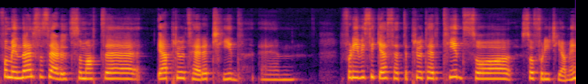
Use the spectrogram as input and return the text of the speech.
For min del så ser det ut som at eh, jeg prioriterer tid. Eh, fordi hvis ikke jeg setter prioriterer tid, så, så, flyr tida mi.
